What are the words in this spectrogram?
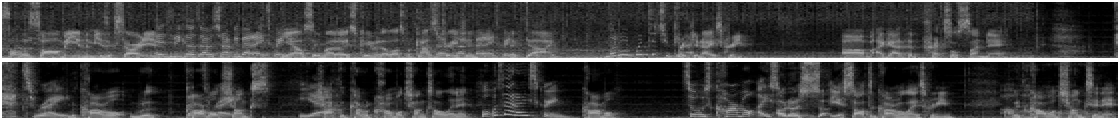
Something saw me and the music started. Is it because I was talking about ice cream? yeah, I was thinking about ice cream and I lost my concentration. Talking about ice cream. I died. What did, what did you get? Freaking ice cream. Um, I got the pretzel sundae That's right. with caramel with That's caramel right. chunks. Yeah. Chocolate covered caramel chunks all in it. What was that ice cream? Caramel. So it was caramel ice cream. Oh no, so, yeah, salted caramel ice cream with Oh. caramel chunks in it,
